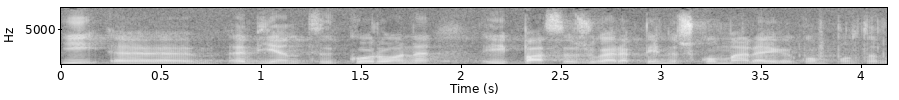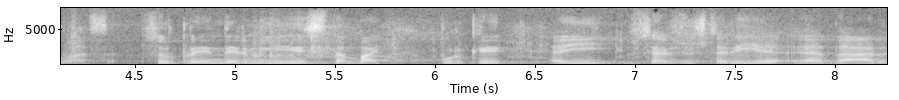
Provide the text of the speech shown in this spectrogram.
e uh, adiante Corona e passe a jogar apenas com Marega como ponta de lança. Surpreender-me isso também, porque aí o Sérgio estaria a dar uh,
